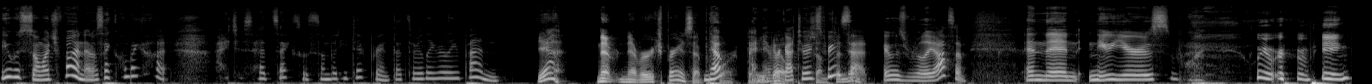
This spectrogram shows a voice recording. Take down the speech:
It was so much fun. I was like, oh my god, I just had sex with somebody different. That's really really fun. Yeah, never never experienced that Nope, before. There I never go. got to Something experience new. that. It was really awesome. And then New Year's, we were being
